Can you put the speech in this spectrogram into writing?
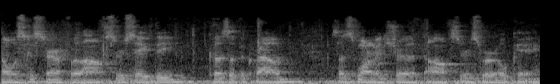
I was concerned for the officer safety because of the crowd, so I just want to make sure that the officers were okay.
